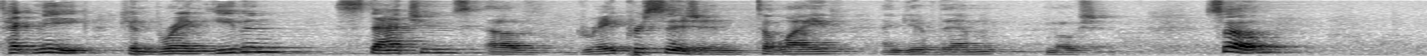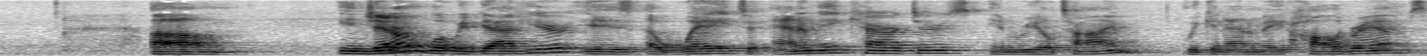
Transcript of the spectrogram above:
technique can bring even statues of great precision to life and give them motion. So, um, in general, what we've got here is a way to animate characters in real time. We can animate holograms.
